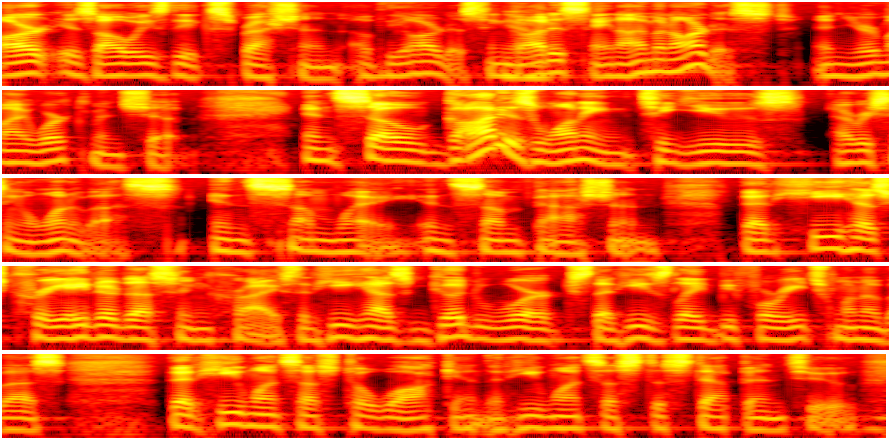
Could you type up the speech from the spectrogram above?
art is always the expression of the artist. And yeah. God is saying, I'm an artist and you're my workmanship. And so God is wanting to use every single one of us in some way, in some fashion, that He has created us in Christ, that He has good works that He's laid before each one of us, that He wants us to walk in, that He wants us to step into, mm-hmm.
